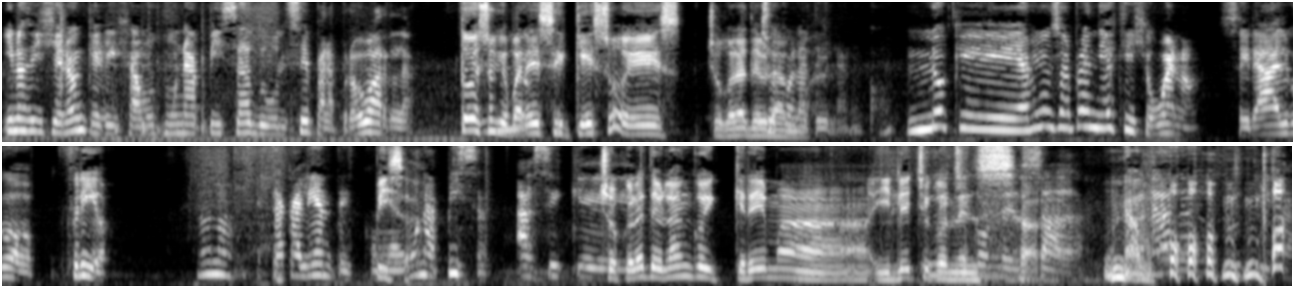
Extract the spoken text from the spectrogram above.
Y nos dijeron que elijamos una pizza dulce para probarla. Todo eso que parece queso es chocolate blanco. Chocolate blanco. Lo que a mí me sorprendió es que dije, bueno, será algo frío. No, no, está caliente, como Pizza. una pizza. Así que... Chocolate blanco y crema y leche, leche condensada. condensada. Una bomba.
